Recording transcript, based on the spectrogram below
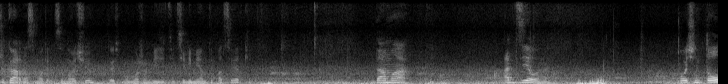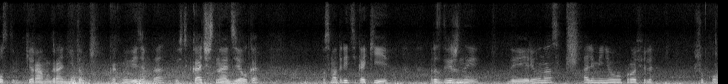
Шикарно смотрится ночью, то есть мы можем видеть эти элементы подсветки. Дома отделаны очень толстым керамогранитом, как мы видим, да, то есть качественная отделка. Посмотрите, какие раздвижные двери у нас алюминиевого профиля Шуко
